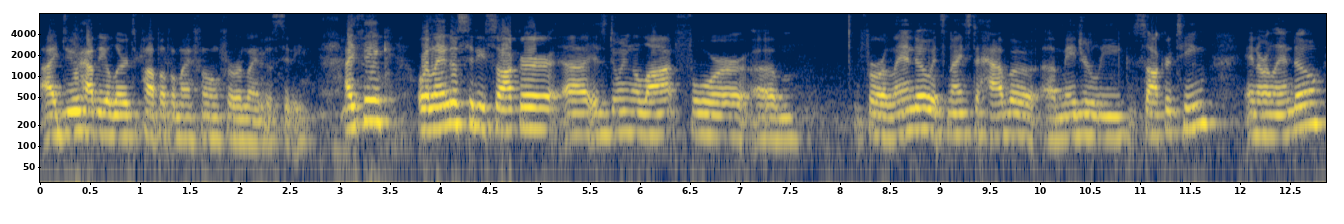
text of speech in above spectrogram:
I do have the alert to pop up on my phone for Orlando City. I think Orlando City Soccer uh, is doing a lot for um, for Orlando. It's nice to have a, a major league soccer team in Orlando,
